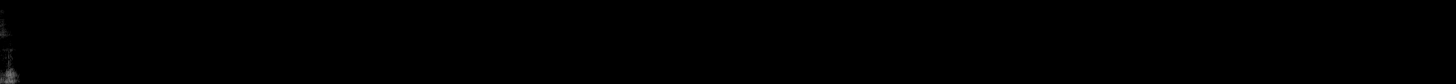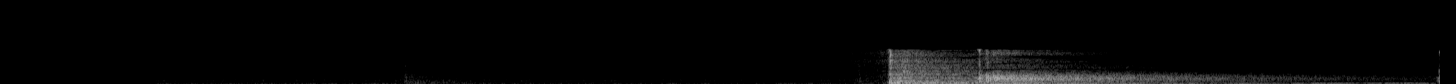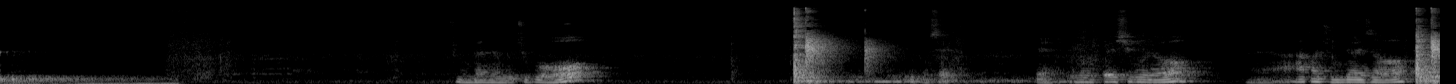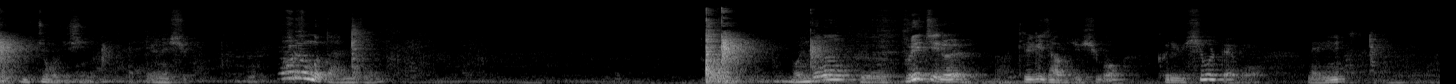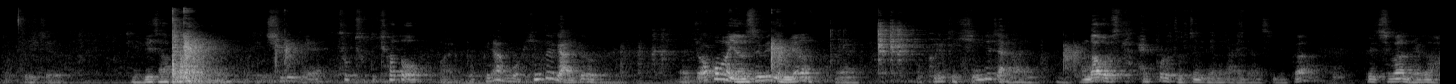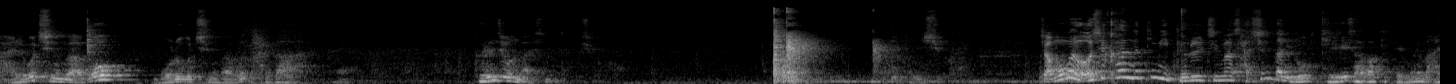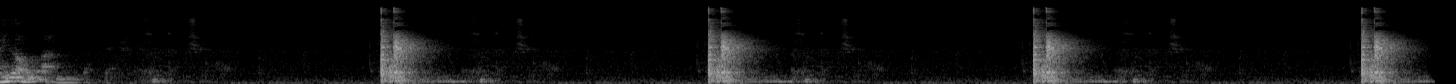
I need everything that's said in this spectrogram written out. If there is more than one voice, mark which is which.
Speaker 1: ですよ。 중단점도 주고 이거 보세요. 예, 이걸 빼시고요. 예, 약간 중단해서 이쪽으로 주시면. 예, 이런 식으로. 어려운 것도 아니죠. 먼저는 그 브릿지를 어, 길게 잡아주시고 그리고 힘을 빼고 네, 이는 브릿지를 길게 잡아주고 치게 툭툭툭 쳐도 어, 또 그냥 뭐 힘들게 안 들어 네, 조금만 연습이 되면 네, 그렇게 힘들지 않아요. 안다고 해서 다100% 득점되는 거 아니지 않습니까? 그렇지만 내가 알고 치는 거하고 모르고 치는 거하고는 다르다. 네. 그런 점을 말씀드리고 싶고. 이런 식으로. 자, 몸에 어색한 느낌이 들지만 사실 난 이거 길게 잡았기 때문에 많이 나온 건 아닙니다.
